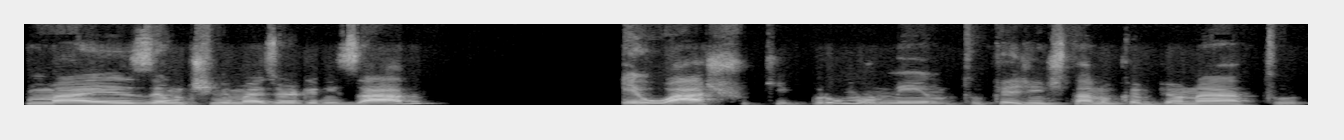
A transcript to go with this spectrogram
Mas é um time mais organizado eu acho que para o momento que a gente está no campeonato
